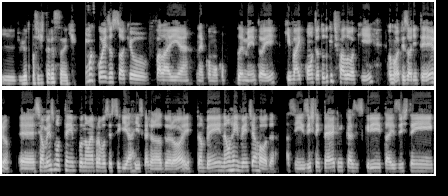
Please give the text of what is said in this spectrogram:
e de um jeito bastante interessante. Uma coisa só que eu falaria, né, como complemento aí, que vai contra tudo que te falou aqui, o episódio inteiro, é, se ao mesmo tempo não é para você seguir a risca a jornada do herói, também não reinvente a roda. Assim, existem técnicas escritas, existem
